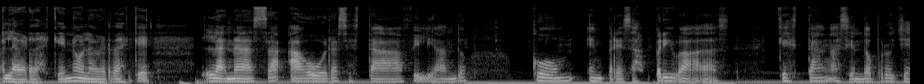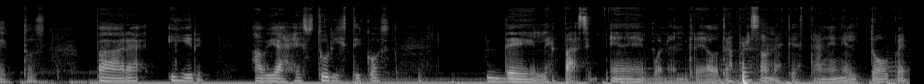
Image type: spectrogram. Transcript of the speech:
la verdad es que no, la verdad es que la NASA ahora se está afiliando con empresas privadas que están haciendo proyectos para ir a viajes turísticos del espacio. Eh, bueno, entre otras personas que están en el tope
